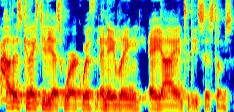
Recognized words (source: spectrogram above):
How does Connext DDS work with enabling AI into these systems?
